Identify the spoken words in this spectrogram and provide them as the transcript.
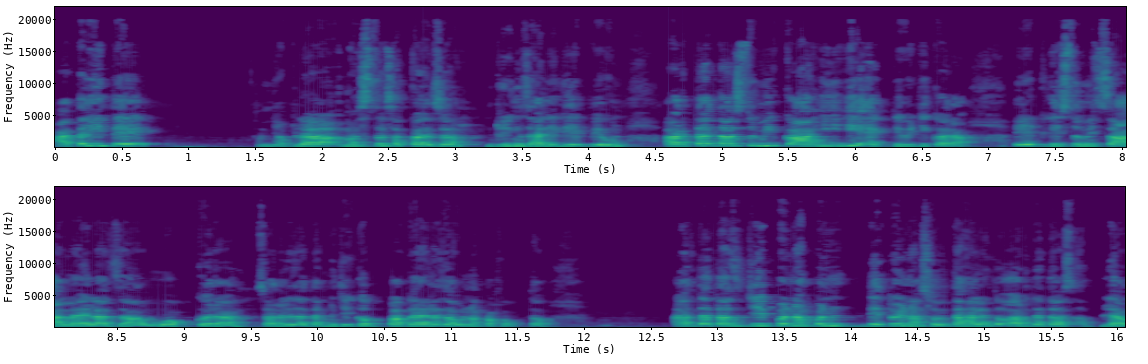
आता इथे आपला मस्त सकाळचं ड्रिंक झालेली आहे पिऊन. अर्धा तास तुम्ही काहीही ऍक्टिव्हिटी करा. एटलीस्ट तुम्ही चालायला जा वॉक करा. चालायला जाता म्हणजे गप्पा करायला जाऊ नका फक्त. अर्धा तास जे पण आपण देतोय ना स्वतःला तो अर्धा तास आपल्या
